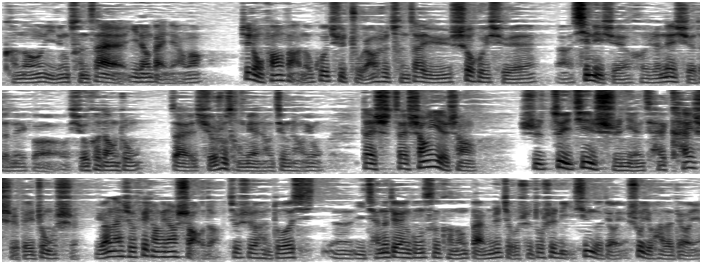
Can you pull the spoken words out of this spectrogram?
可能已经存在一两百年了。这种方法呢，过去主要是存在于社会学、啊心理学和人类学的那个学科当中，在学术层面上经常用，但是在商业上。是最近十年才开始被重视，原来是非常非常少的。就是很多嗯以前的调研公司，可能百分之九十都是理性的调研、数据化的调研，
